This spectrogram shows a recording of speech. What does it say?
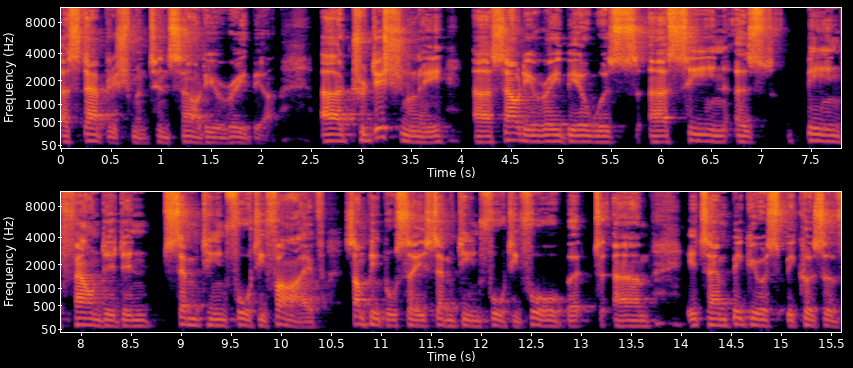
establishment in Saudi Arabia. Uh, traditionally, Saudi Arabia was uh, seen as being founded in 1745. Some people say 1744, but um, it's ambiguous because of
